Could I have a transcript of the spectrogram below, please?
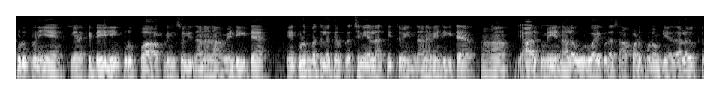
குடுப்பனையை எனக்கு டெய்லியும் கொடுப்பா அப்படின்னு சொல்லி தானே நான் வேண்டிக்கிட்டேன். என் குடும்பத்தில் இருக்கிற பிரச்சனையெல்லாம் தீர்த்து வைங்க தானே வேண்டிக்கிட்டேன். ஆனால் யாருக்குமே என்னால் உருவாய் கூட சாப்பாடு போட முடியாத அளவுக்கு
